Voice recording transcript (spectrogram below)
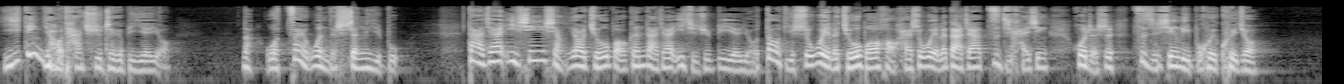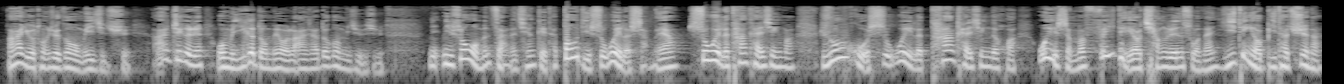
一定要他去这个毕业游。那我再问的深一步，大家一心想要九保跟大家一起去毕业游，到底是为了九保好，还是为了大家自己开心，或者是自己心里不会愧疚？啊，有同学跟我们一起去啊，这个人我们一个都没有落下，都跟我们一起去。你你说我们攒了钱给他，到底是为了什么呀？是为了他开心吗？如果是为了他开心的话，为什么非得要强人所难，一定要逼他去呢？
